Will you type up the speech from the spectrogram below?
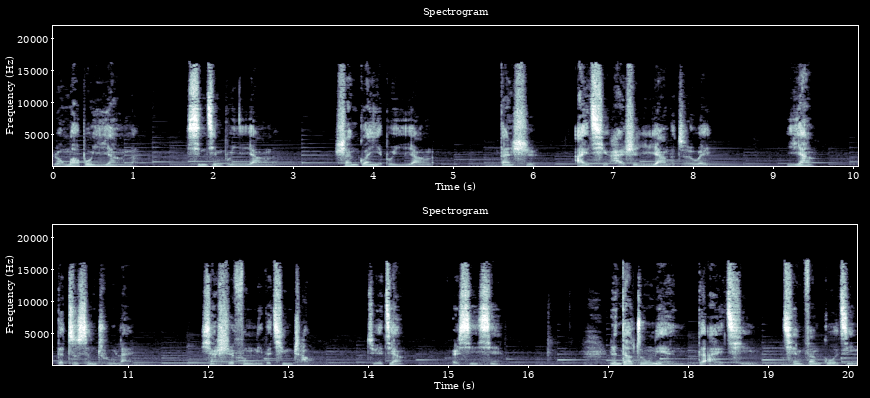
容貌不一样了，心境不一样了，三观也不一样了，但是爱情还是一样的滋味。一样的滋生出来，像石缝里的青草，倔强而新鲜。人到中年的爱情千帆过尽，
